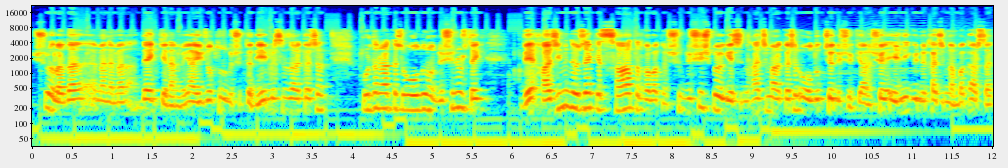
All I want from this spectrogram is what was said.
şuralarda hemen hemen denk gelen bir yani 130.5'da diyebilirsiniz arkadaşlar. Buradan arkadaşlar olduğunu düşünürsek ve hacimin de özellikle sağ tarafa bakın şu düşüş bölgesinin hacmi arkadaşlar oldukça düşük. Yani şöyle 50 günlük hacimden bakarsak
